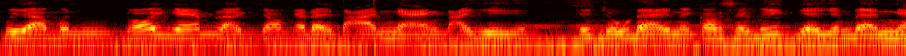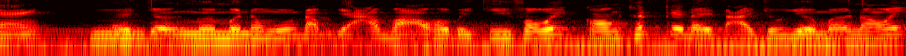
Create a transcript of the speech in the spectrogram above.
bây giờ mình gói ghém lại cho cái đề tài anh ngạn tại vì cái chủ đề này con sẽ viết về vấn đề anh ngạn. Ừ. thì người mình không muốn đọc giả vào hoặc bị chi phối. Con thích cái đề tài chú vừa mới nói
